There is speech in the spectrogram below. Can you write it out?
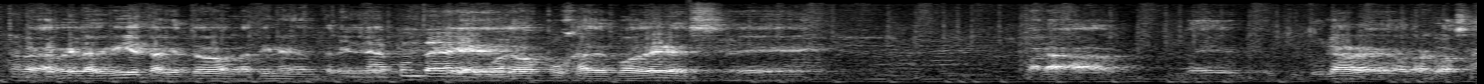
Está Agarré la grieta que todos la tienen entre En la punta de la eh, lengua. dos pujas de poderes eh, para eh, titular eh, otra cosa.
